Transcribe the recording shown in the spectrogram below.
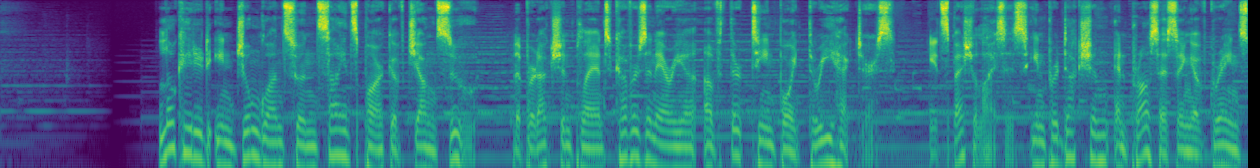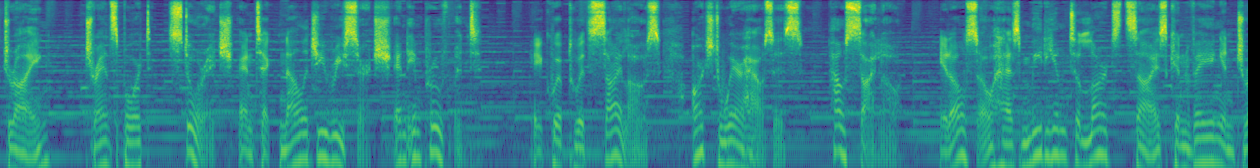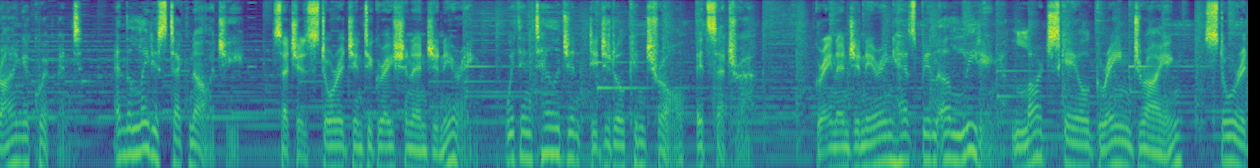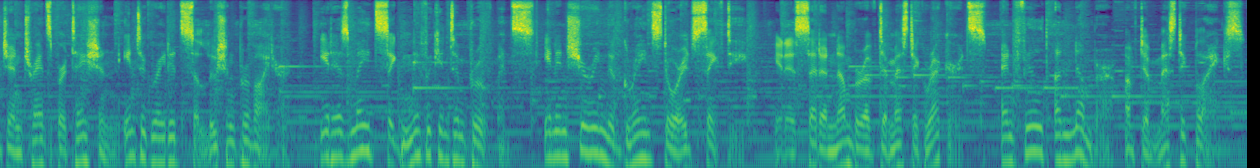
Located in Zhongguancun Science Park of Jiangsu, the production plant covers an area of 13.3 hectares. It specializes in production and processing of grains drying, transport, storage, and technology research and improvement. Equipped with silos, arched warehouses, house silo, it also has medium to large size conveying and drying equipment and the latest technology such as storage integration engineering with intelligent digital control, etc. Grain Engineering has been a leading large-scale grain drying, storage and transportation integrated solution provider. It has made significant improvements in ensuring the grain storage safety. It has set a number of domestic records and filled a number of domestic blanks.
